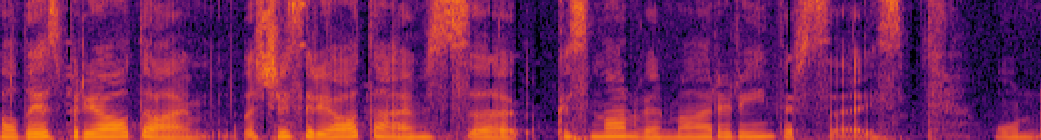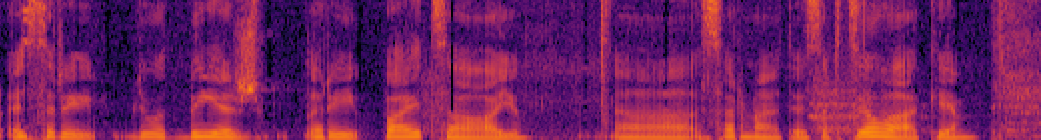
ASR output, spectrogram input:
Paldies par jautājumu. Šis ir jautājums, kas man vienmēr ir interesējis. Un es arī ļoti bieži arī vaicāju, sarunājoties ar cilvēkiem, uh,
